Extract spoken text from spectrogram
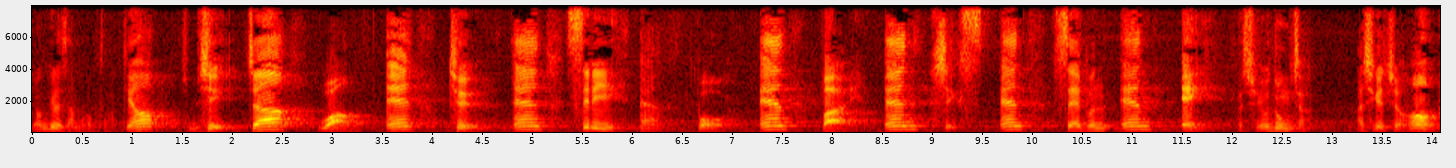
연결해서 한번 가보도록 할게요. 준비 시작. 1 and 2 and 3 and 4 and 5 and 6 and 7 and 8. 그렇죠. 요 동작. 아시겠죠? 어.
